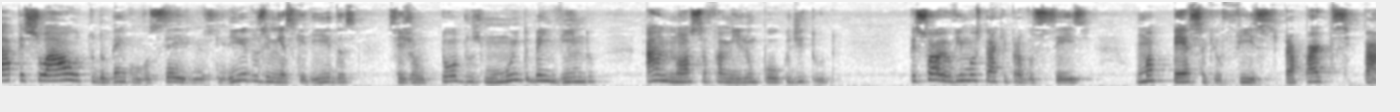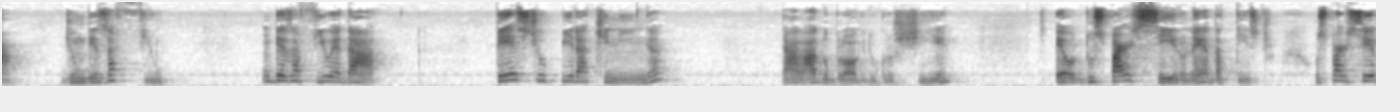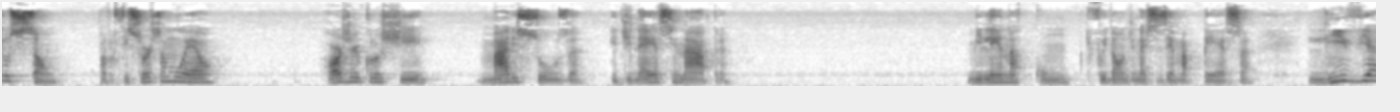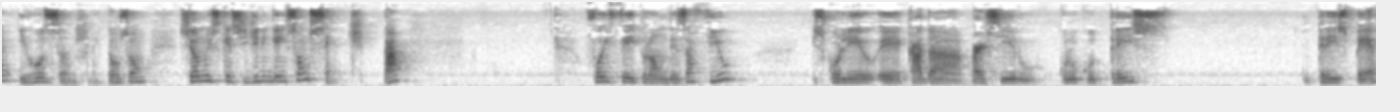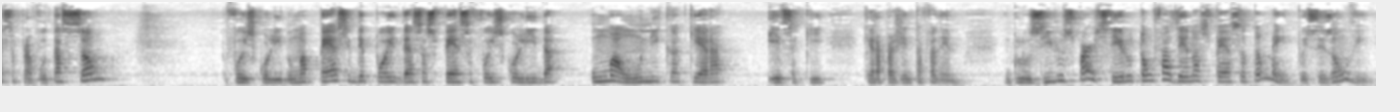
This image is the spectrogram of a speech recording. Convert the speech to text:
Olá pessoal, tudo bem com vocês, meus queridos e minhas queridas? Sejam todos muito bem-vindos à nossa família Um Pouco de Tudo. Pessoal, eu vim mostrar aqui para vocês uma peça que eu fiz para participar de um desafio. Um desafio é da Têxtil Piratininga, tá? Lá do blog do crochê. É dos parceiros, né, da Têxtil. Os parceiros são Professor Samuel, Roger Crochê, Mari Souza, Edneia Sinatra, Milena Kuhn, que foi da onde nós fizemos a peça, Lívia e Rosângela. Então, são, se eu não esqueci de ninguém, são sete, tá? Foi feito lá um desafio, escolheu, é, cada parceiro colocou três, três peças para votação, foi escolhida uma peça e depois dessas peças foi escolhida uma única, que era esse aqui, que era pra gente tá fazendo. Inclusive, os parceiros estão fazendo as peças também, pois vocês vão ver.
